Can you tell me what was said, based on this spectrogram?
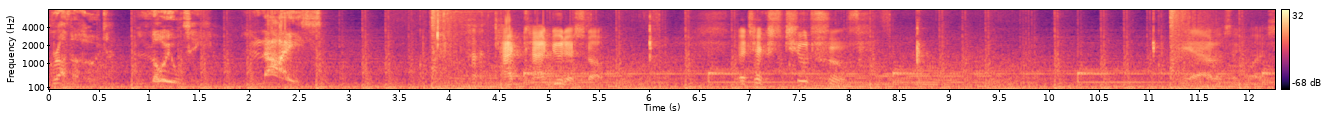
brotherhood, loyalty, lies. Can't do this though. It takes two truth. Yeah, I looks like was.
